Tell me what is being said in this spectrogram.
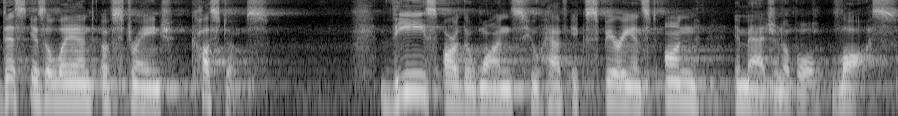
This is a land of strange customs. These are the ones who have experienced unimaginable loss.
